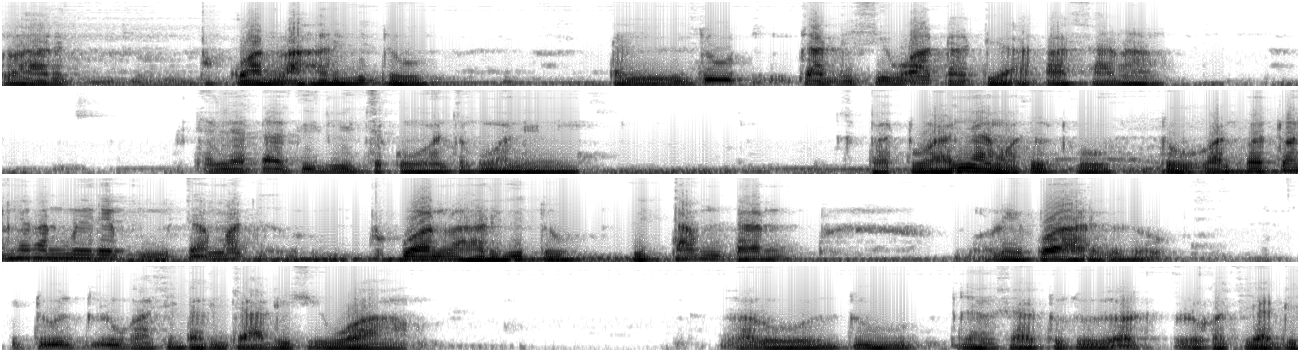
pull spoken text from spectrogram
Lahar bekuan lahar gitu. Dan itu jadi siwa ada di atas sana. Kita lihat lagi di cekungan-cekungan ini. Batuannya maksudku. Tuh kan batuannya kan mirip sama bekuan lahar gitu. Hitam dan lebar gitu. Itu lokasi dari jadi siwa lalu itu yang saya tuju lokasi jadi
